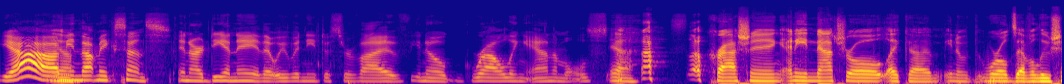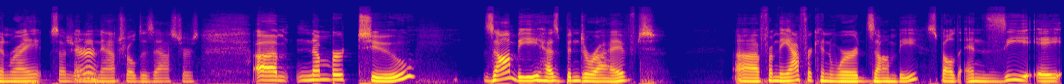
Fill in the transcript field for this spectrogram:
Yeah, I Yeah. mean that makes sense in our DNA that we would need to survive. You know, growling animals. Yeah. so, Crashing, any natural, like, uh, you know, the world's evolution, right? So Sure. any natural disasters. Um, number two, zombie has been derived uh, from the African word zombie, spelled N Z A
